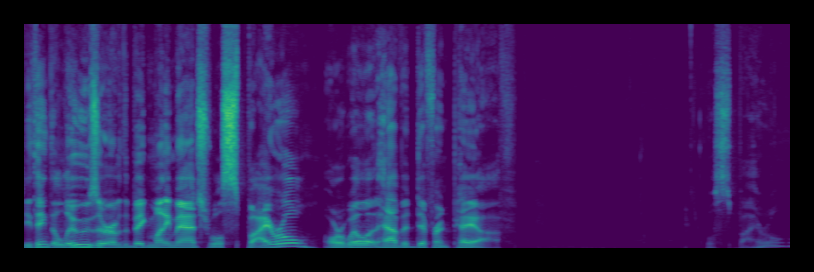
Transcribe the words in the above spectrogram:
Do you think the loser of the big money match will spiral, or will it have a different payoff? Will spiral?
